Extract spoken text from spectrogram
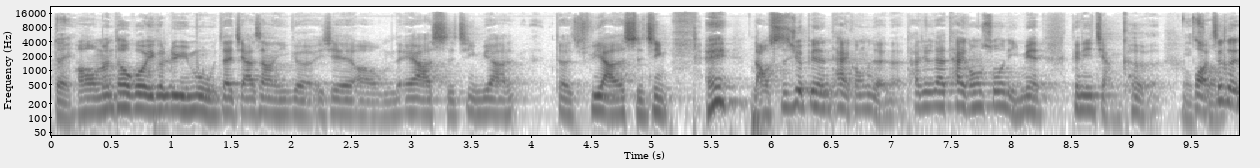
对。好，我们透过一个绿幕，再加上一个一些哦，我们的 AR 实境 VR。的 VR 的实境，哎，老师就变成太空人了，他就在太空梭里面跟你讲课了，哇，这个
